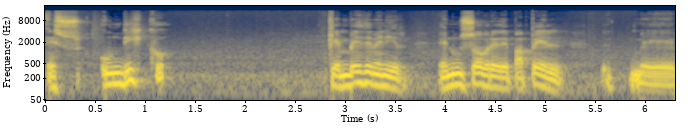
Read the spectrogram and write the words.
es un disco que en vez de venir en un sobre de papel eh,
